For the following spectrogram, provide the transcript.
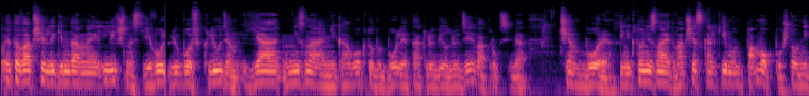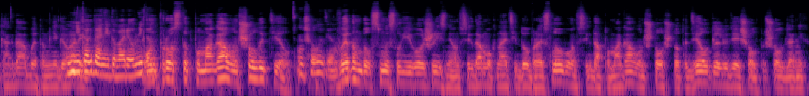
Это вообще легендарная личность, его любовь к людям. Я не знаю никого, кто бы более так любил людей вокруг себя, чем Боря. И никто не знает вообще, скольким он помог, потому что он никогда об этом не говорил. Никогда не говорил. Никогда. Он просто помогал, он шел и делал. Он шел и делал. В этом был смысл его жизни. Он всегда мог найти доброе слово, он всегда помогал, он шел что-то делал для людей, шел, шел для них.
